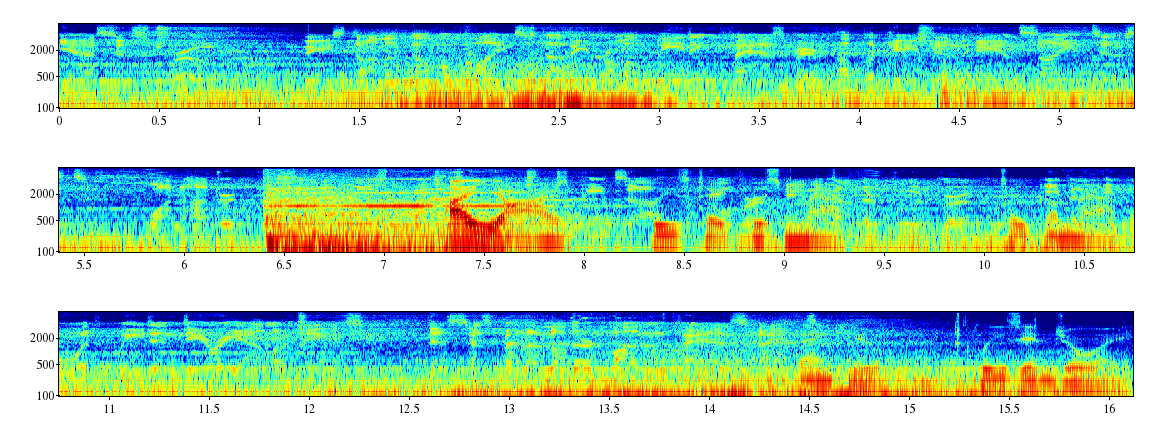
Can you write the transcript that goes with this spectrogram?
Yes, it's true. Based on a double-blind study from a leading Fazbear publication and scientists, 100% of those questions Aye, choose aye. Please take this map. other food group. Take a map. Please enjoy.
